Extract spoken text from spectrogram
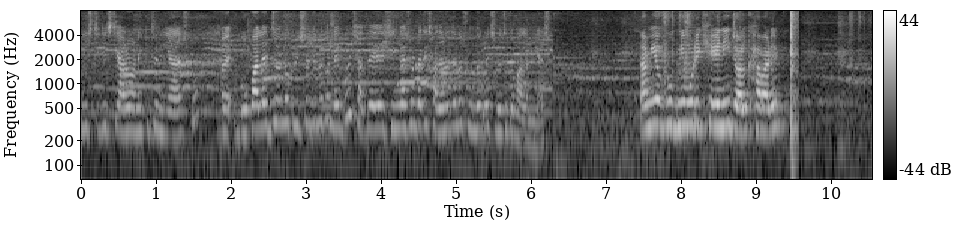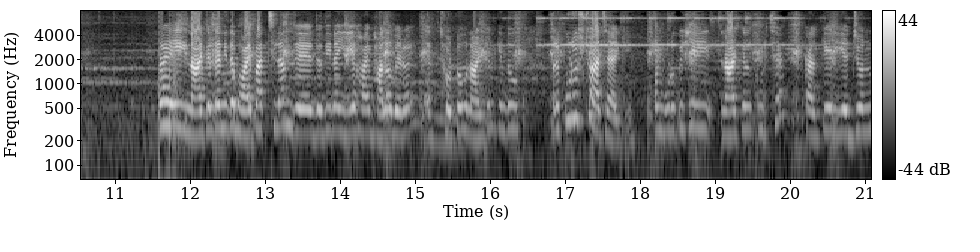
মিষ্টি টিষ্টি আরও অনেক কিছু নিয়ে আসব। মানে গোপালের জন্য কৃষ্ণের জন্য তো নেবই সাথে সিংহাসনটাকে সাজানোর জন্য সুন্দর করে ছোটো ছোটো মালা নিয়ে আসব। আমিও ঘুগনি মুড়ি খেয়ে নিই জল খাবারে। আমরা এই নারকেলটা নিতে ভয় পাচ্ছিলাম যে যদি না ইয়ে হয় ভালো বেরোয়। ছোট নারকেল কিন্তু মানে পুরুষ্ট আছে আর কি। এখন বুড়ো পিসি নারকেল কুড়ছে কালকে ইয়ের জন্য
